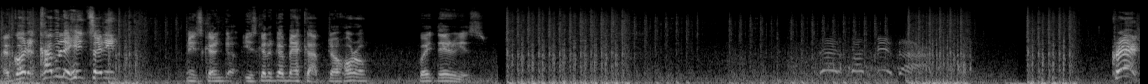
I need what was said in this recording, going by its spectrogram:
I got a couple of hits on him. He's gonna go. He's gonna go back up. Don't hold on. Wait, there he is. Crash!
